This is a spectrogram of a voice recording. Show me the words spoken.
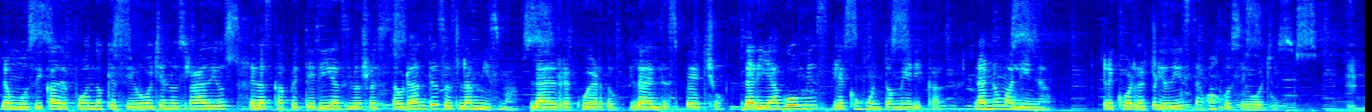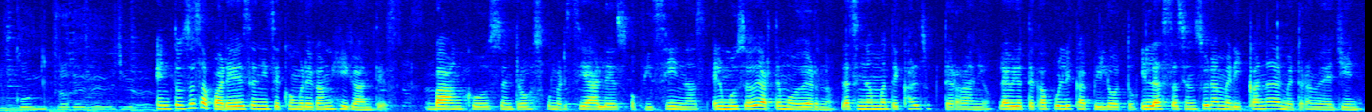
La música de fondo que se oye en los radios de las cafeterías y los restaurantes es la misma, la del recuerdo, la del despecho. Daría Gómez y el Conjunto América, Nano Malina, recuerda el periodista Juan José Hoyos. Entonces aparecen y se congregan gigantes, bancos, centros comerciales, oficinas, el Museo de Arte Moderno, la Cinemateca del Subterráneo, la Biblioteca Pública Piloto y la Estación Suramericana del Metro de Medellín.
